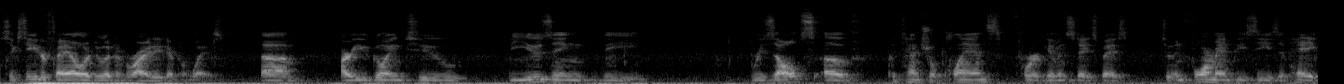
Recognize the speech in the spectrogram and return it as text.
succeed or fail or do it in a variety of different ways. Um, are you going to be using the results of potential plans for a given state space to inform NPCs of, hey,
